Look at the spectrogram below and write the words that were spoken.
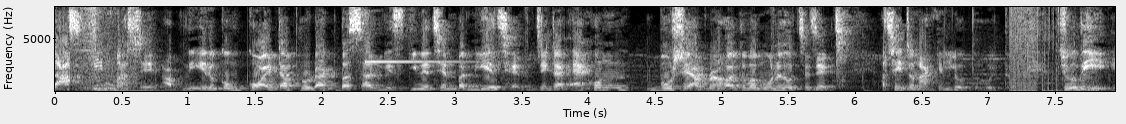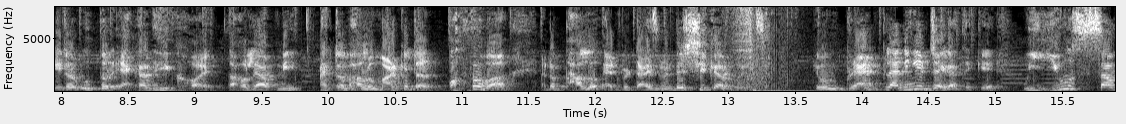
লাস্ট তিন মাসে আপনি এরকম কয়টা প্রোডাক্ট বা সার্ভিস কিনেছেন বা নিয়েছেন, যেটা এখন বসে আপনার হয়তো বা মনে হচ্ছে যে আচ্ছা এটা না কিনলেও তো হইতো। যদি এটার উত্তর একাধিক হয় তাহলে আপনি একটা ভালো মার্কেটার অথবা একটা ভালো অ্যাডভার্টাইজমেন্টের শিকার হয়েছে এবং ব্র্যান্ড প্ল্যানিং এর জায়গা থেকে we use some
